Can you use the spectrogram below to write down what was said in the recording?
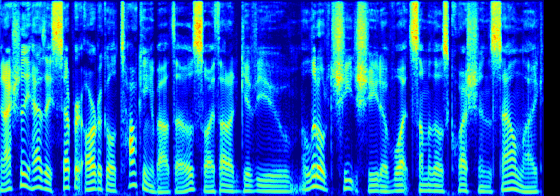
it actually has a separate article talking about those, so I thought I'd give you a little cheat sheet of what some of those questions sound like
